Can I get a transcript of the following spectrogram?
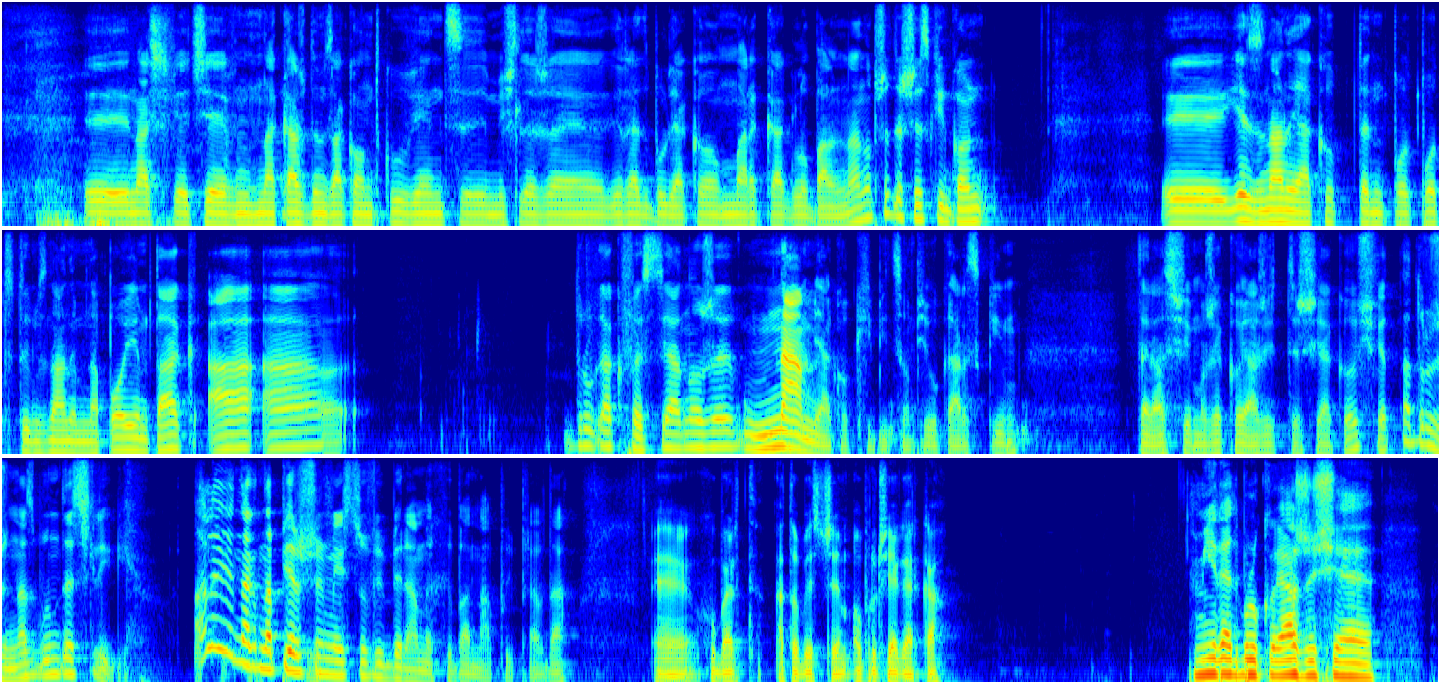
y, na świecie, na każdym zakątku, więc y, myślę, że Red Bull jako marka globalna, no przede wszystkim y, jest znany jako ten pod, pod tym znanym napojem, tak? A, a druga kwestia, no, że nam jako kibicom piłkarskim teraz się może kojarzyć też jako świetna drużyna z Bundesligi. Ale jednak na pierwszym miejscu wybieramy chyba napój, prawda? E, Hubert, a tobie z czym? Oprócz Jagerka? Mi Red Bull kojarzy się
